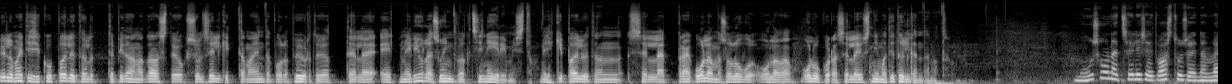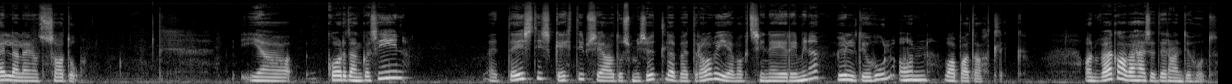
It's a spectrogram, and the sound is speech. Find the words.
Ülle Madise, kui palju te olete pidanud aasta jooksul selgitama enda poole pöördujatele, et meil ei ole sundvaktsineerimist, ehkki paljud on selle praegu olemasolu, oleva olukorra selle just niimoodi tõlgendanud? ma usun, et selliseid vastuseid on välja läinud sadu. ja kordan ka siin, et Eestis kehtib seadus, mis ütleb, et ravi ja vaktsineerimine üldjuhul on vabatahtlik on väga vähesed erandjuhud.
